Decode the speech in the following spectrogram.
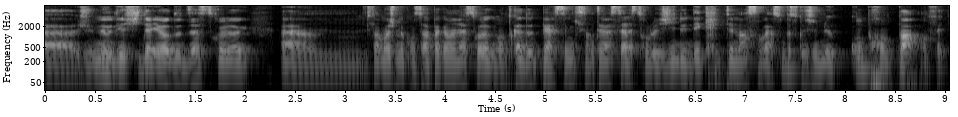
Euh, je mets au défi d'ailleurs d'autres astrologues enfin moi je me considère pas comme un astrologue, mais en tout cas d'autres personnes qui s'intéressent à l'astrologie, de décrypter Mars en verso parce que je ne comprends pas en fait.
